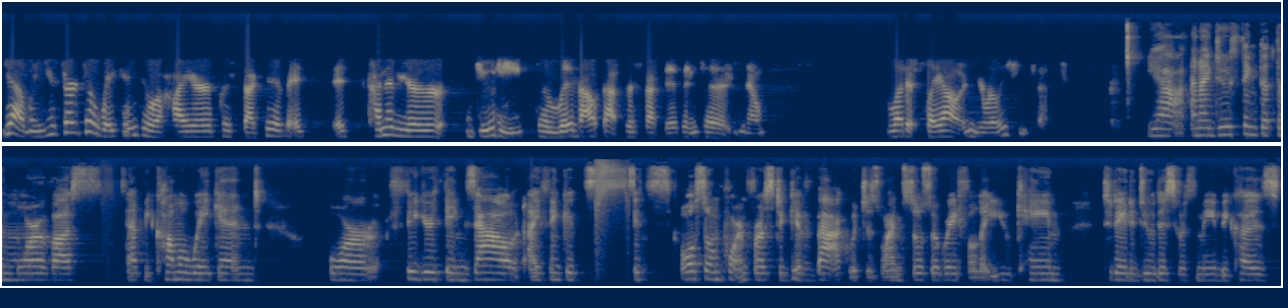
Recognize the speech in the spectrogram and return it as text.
Yeah. When you start to awaken to a higher perspective, it's, it's kind of your duty to live out that perspective and to, you know, let it play out in your relationships. Yeah, and I do think that the more of us that become awakened or figure things out, I think it's it's also important for us to give back, which is why I'm so so grateful that you came today to do this with me because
